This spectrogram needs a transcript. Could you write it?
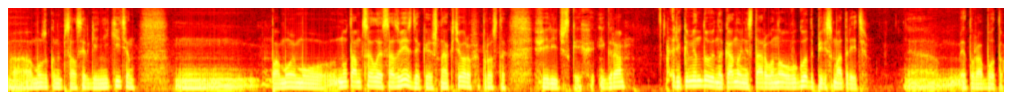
А, Музыку написал Сергей Никитин. По-моему, ну там целое созвездие, конечно, актеров и просто феерическая их игра. Рекомендую накануне Старого Нового года пересмотреть э, эту работу.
